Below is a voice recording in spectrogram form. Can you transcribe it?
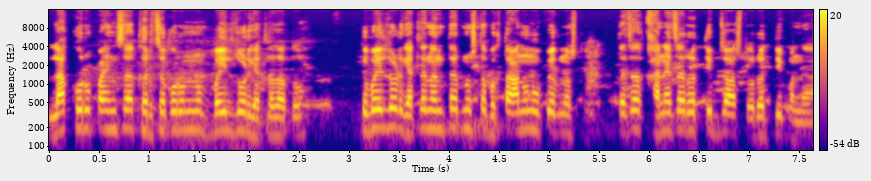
लाखो रुपयांचा खर्च करून बैलजोड घेतला जातो. तो बैलजोड घेतल्यानंतर नुसतं फक्त आणून उपयोग नसतो. त्याचा खाण्याचा रत्तीप जो असतो रत्तीपणा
